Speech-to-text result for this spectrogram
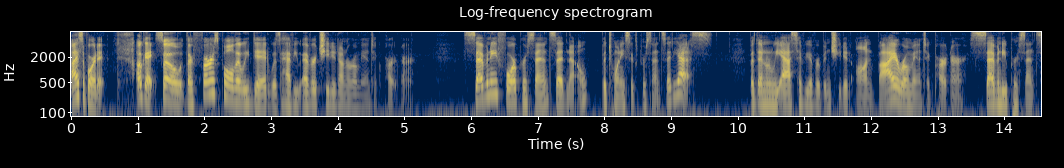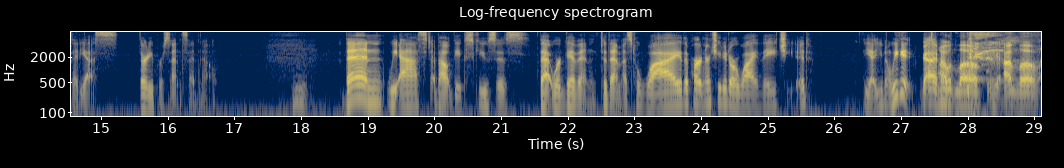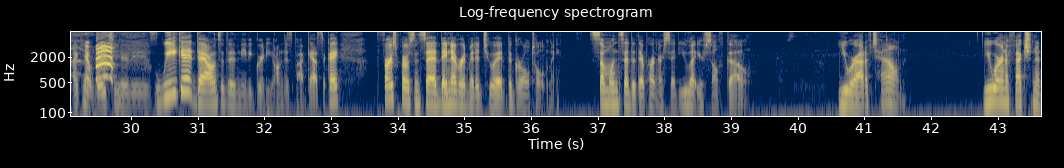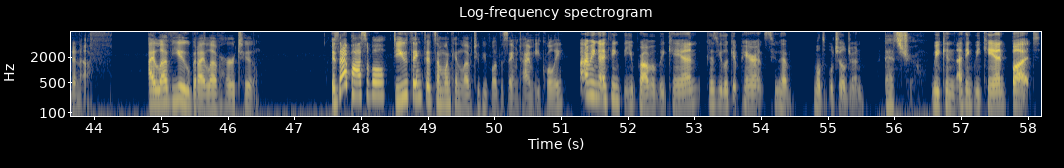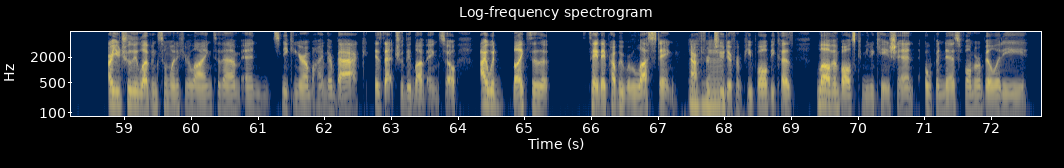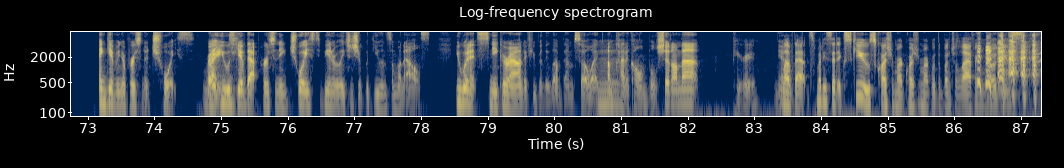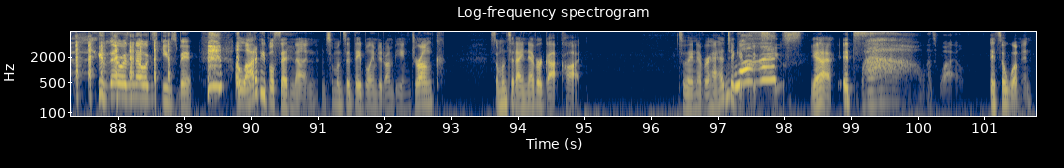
I support it. Okay, so the first poll that we did was Have you ever cheated on a romantic partner? 74% said no, but 26% said yes. But then when we asked, Have you ever been cheated on by a romantic partner? 70% said yes, 30% said no. Mm. Then we asked about the excuses that were given to them as to why the partner cheated or why they cheated. Yeah, you know, we get I, I would love to hear. I love. I can't wait to hear these. we get down to the nitty gritty on this podcast, okay? First person said they never admitted to it. The girl told me. Someone said that their partner said, You let yourself go. You were out of town. You weren't affectionate enough. I love you, but I love her too. Is that possible? Do you think that someone can love two people at the same time equally? I mean, I think that you probably can because you look at parents who have multiple children. That's true. We can, I think we can, but are you truly loving someone if you're lying to them and sneaking around behind their back? Is that truly loving? So I would like to say they probably were lusting after Mhm. two different people because love involves communication, openness, vulnerability, and giving a person a choice, right? You would give that person a choice to be in a relationship with you and someone else. You wouldn't sneak around if you really love them. So, like, I'm Mm. kind of calling bullshit on that. Period. Yeah. Love that. Somebody said excuse question mark question mark with a bunch of laughing emojis. there was no excuse, man. A lot of people said none. Someone said they blamed it on being drunk. Someone said I never got caught. So they never had to give What? an excuse. Yeah, it's Wow, that's wild. it's a woman.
